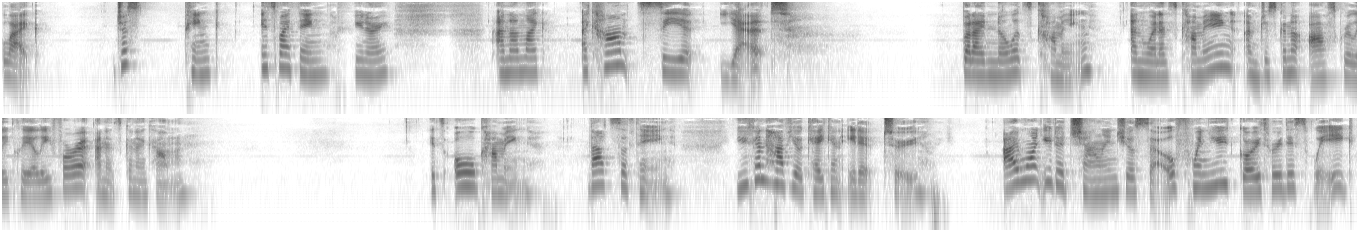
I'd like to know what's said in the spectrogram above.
like just pink. It's my thing, you know. And I'm like, I can't see it yet, but I know it's coming. And when it's coming, I'm just going to ask really clearly for it and it's going to come. It's all coming. That's the thing. You can have your cake and eat it too. I want you to challenge yourself when you go through this week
